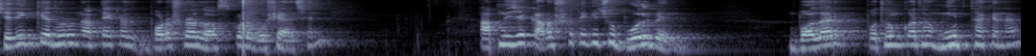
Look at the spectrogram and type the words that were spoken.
যেদিনকে ধরুন আপনি একটা বড়সড় লস করে বসে আছেন, আপনি যে কারোর সাথে কিছু বলবেন, বলার প্রথম কথা মুড থাকে না,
